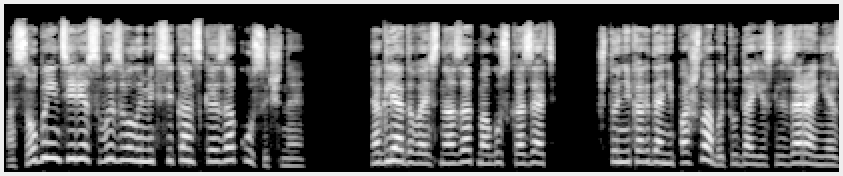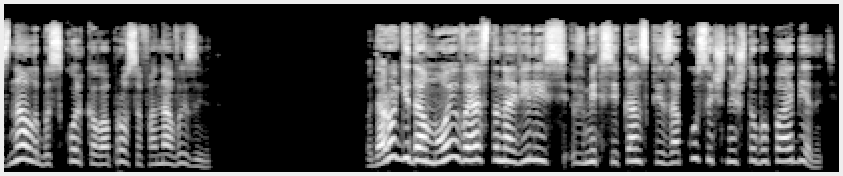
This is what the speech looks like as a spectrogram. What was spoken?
Особый интерес вызвала мексиканская закусочная. Оглядываясь назад, могу сказать, что никогда не пошла бы туда, если заранее знала бы, сколько вопросов она вызовет. По дороге домой вы остановились в мексиканской закусочной, чтобы пообедать.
